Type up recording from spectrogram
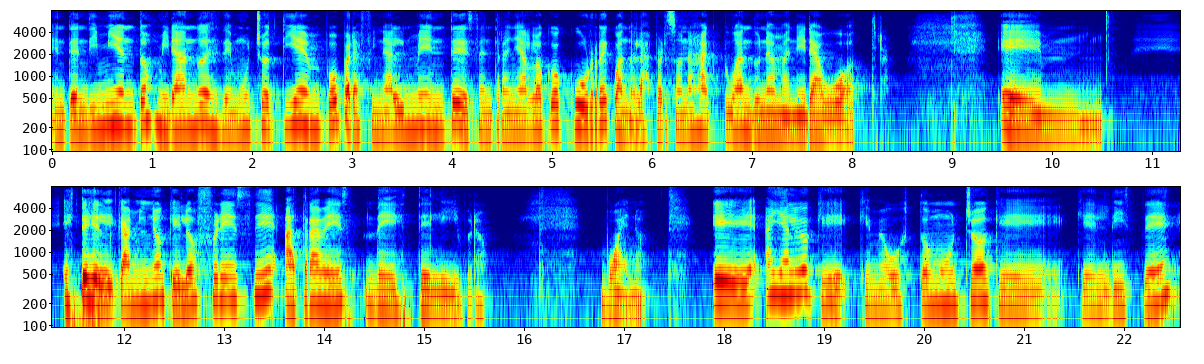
entendimientos mirando desde mucho tiempo para finalmente desentrañar lo que ocurre cuando las personas actúan de una manera u otra. Em, este es el camino que él ofrece a través de este libro. Bueno, eh, hay algo que, me gustó mucho que, que él dice,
